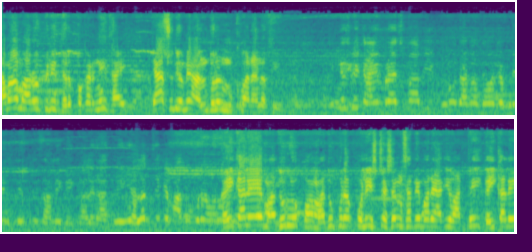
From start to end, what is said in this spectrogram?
તમામ આરોપીની ધરપકડ નહીં થાય, ત્યાં સુધી અમે આંદોલન મૂકવાના નથી. કે ક્રાઇમ ગઈકાલે રાત્રે. માધુપુરા પોલીસ સ્ટેશન સાથે મારે આજે વાત થઈ. ગઈકાલે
